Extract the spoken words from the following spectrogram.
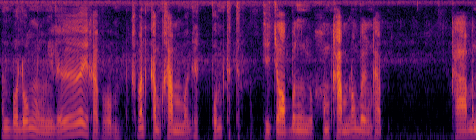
มันบอลงตรงนี้เลยครับ ผม มันคำคำเหมือนผมจีจอบเบิ้งอยู่คำคำลองเบิ้งครับขามัน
